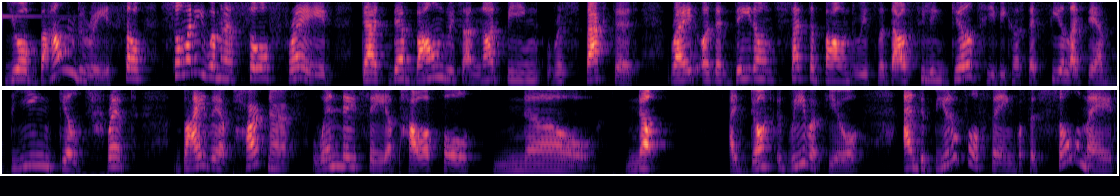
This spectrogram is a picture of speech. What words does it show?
your boundaries. So, so many women are so afraid that their boundaries are not being respected, right? Or that they don't set the boundaries without feeling guilty because they feel like they are being guilt tripped by their partner when they say a powerful no. No, I don't agree with you. And the beautiful thing with a soulmate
